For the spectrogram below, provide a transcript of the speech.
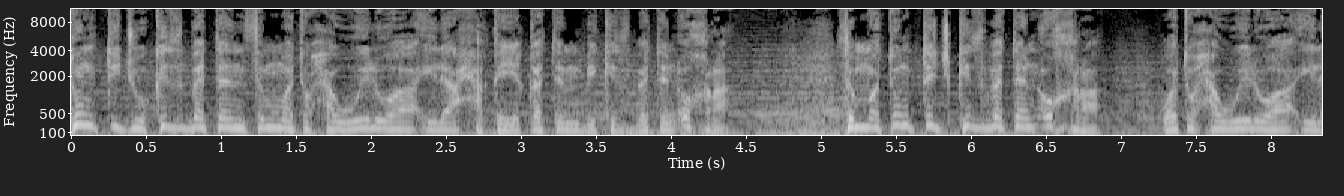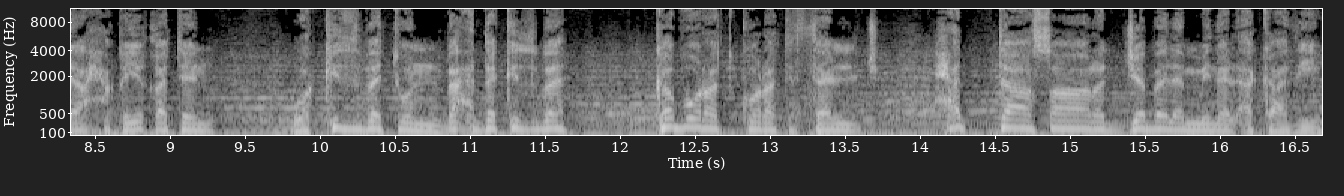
تنتج كذبة ثم تحولها إلى حقيقة بكذبة أخرى. ثم تنتج كذبة أخرى وتحولها إلى حقيقة وكذبة بعد كذبة كبرت كرة الثلج حتى صارت جبلا من الأكاذيب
